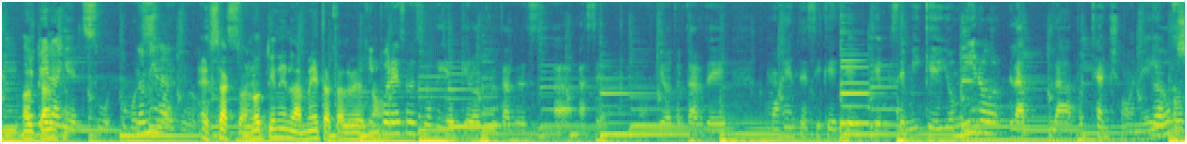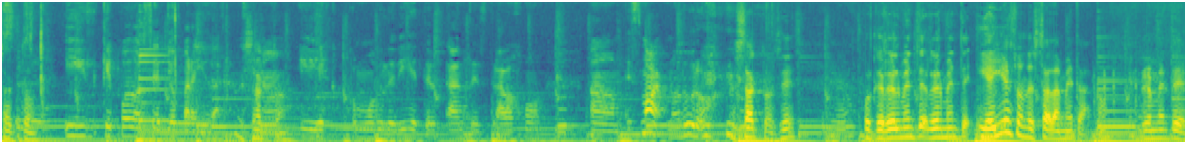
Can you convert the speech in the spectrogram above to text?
No miran alcanzan. el su- como No el miran. sueño. Exacto, no tienen la meta tal vez, Y ¿no? por eso es lo que yo quiero tratar de hacer. ¿no? Quiero tratar de, como gente así que, que, que, se mi- que yo miro la, la potential en ellos Exacto. y qué puedo hacer yo para ayudar. ¿no? Exacto. Y es como le dije te- antes, trabajo um, smart, no duro. Exacto, sí. Porque realmente, realmente, y ahí es donde está la meta, ¿no? Realmente,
